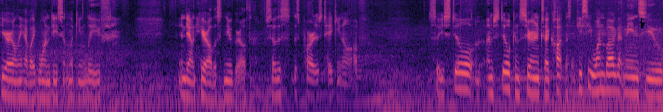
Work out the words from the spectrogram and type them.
Here I only have like one decent looking leaf. And down here all this new growth. So this, this part is taking off. So you still, I'm still concerned because I caught this. If you see one bug, that means you,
